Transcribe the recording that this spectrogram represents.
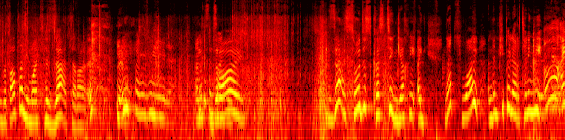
البطاطا اللي ما تهزع ترى. لأن فاهمني. أنا دراي. That is so disgusting يا أخي. I, that's why. And then people are telling me, oh, I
